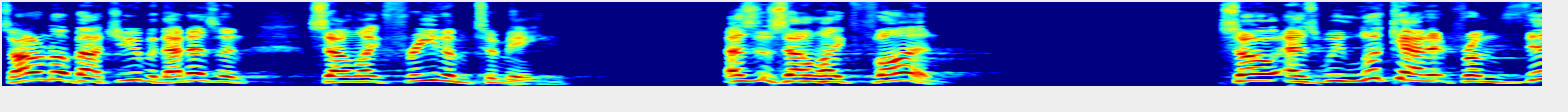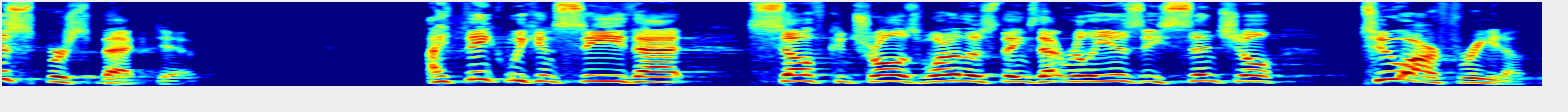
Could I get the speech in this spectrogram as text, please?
So I don't know about you, but that doesn't sound like freedom to me. That doesn't sound like fun. So as we look at it from this perspective, I think we can see that self control is one of those things that really is essential to our freedom.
